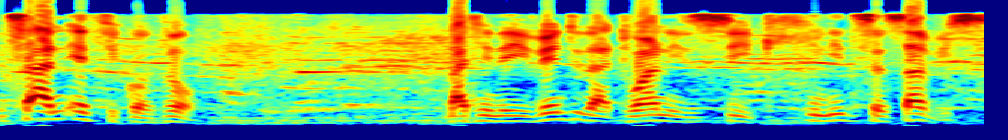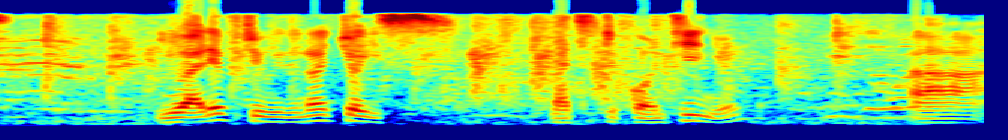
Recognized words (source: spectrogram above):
It's unethical though. But in the event that one is sick, he needs a service. You are left with no choice but to continue uh,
